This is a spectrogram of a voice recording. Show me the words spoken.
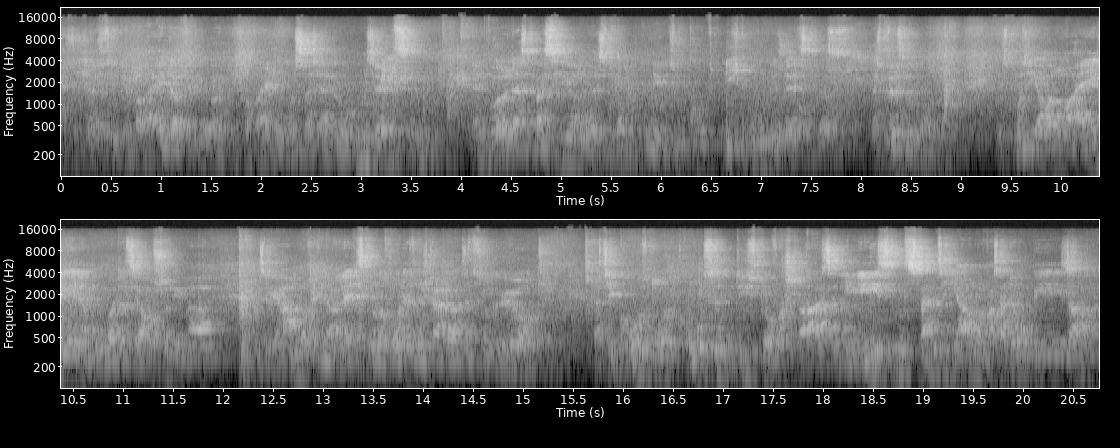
Ja, sicher sind wir bereit dafür. Die Verwaltung muss das ja nur umsetzen. dann würde das passieren es wird in der Zukunft nicht umgesetzt. Das, das wissen wir. Jetzt muss ich auch noch mal eingehen, wir das ja auch schon immer. Also wir haben doch in der letzten oder vorletzten Stadtratssitzung gehört, dass die groß, große Diesdorfer Straße die nächsten 20 Jahre, was hat der OB gesagt,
